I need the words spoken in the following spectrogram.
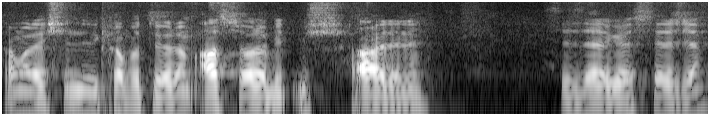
kamerayı şimdilik kapatıyorum. Az sonra bitmiş halini sizlere göstereceğim.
